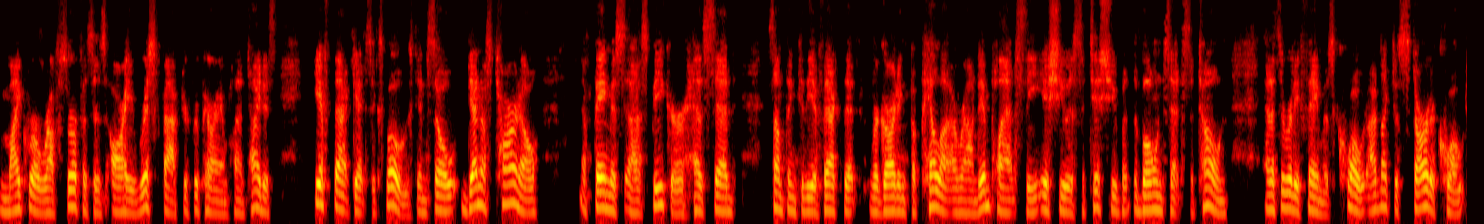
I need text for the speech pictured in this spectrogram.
micro rough surfaces are a risk factor for periimplantitis if that gets exposed. And so Dennis Tarnow, a famous uh, speaker, has said something to the effect that regarding papilla around implants, the issue is the tissue, but the bone sets the tone. And it's a really famous quote. I'd like to start a quote,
